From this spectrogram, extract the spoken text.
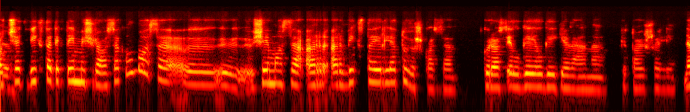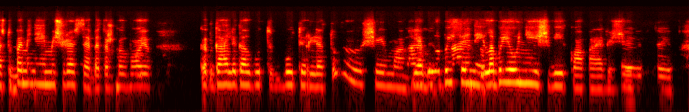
O čia vyksta tik tai mišriose kalbose šeimose, ar, ar vyksta ir lietuviškose, kurios ilgai ilgai gyvena kitoj šalyje? Nes tu paminėjai mišriose, bet aš galvoju, kad gali galbūt būti ir lietuvių šeima, jeigu labai seniai, labai jauni išvyko, pavyzdžiui. Taip, taip.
